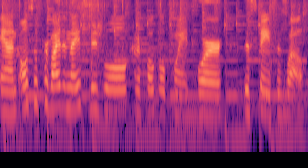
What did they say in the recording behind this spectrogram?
and also provide a nice visual kind of focal point for this space as well.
